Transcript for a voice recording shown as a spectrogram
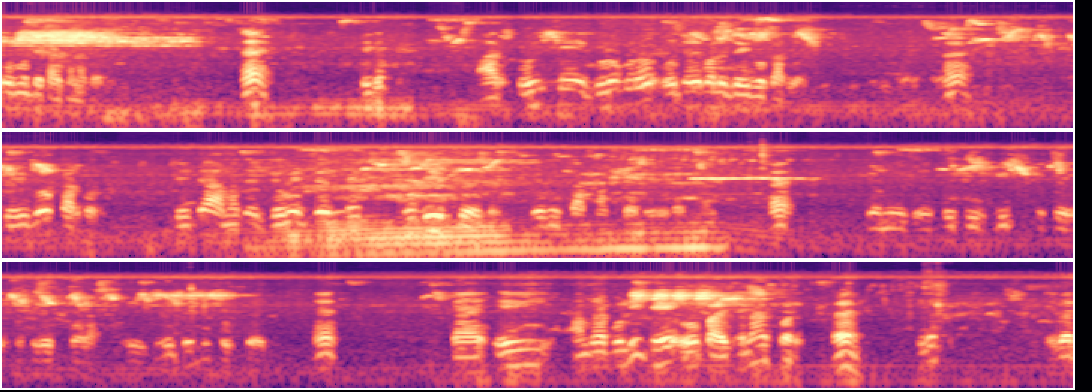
ওর মধ্যে পায়খানা করে হ্যাঁ ঠিক আছে আর ওই যে গুঁড়ো গুঁড়ো ওটাই বলে জৈব কার্বন হ্যাঁ জৈব কার্বন যেটা আমাদের জমির জন্য খুবই প্রয়োজন জমির তাপমাত্রা ধরে রাখা হ্যাঁ জমির এই প্রচুর হিট থেকে প্রতিরোধ করা এইগুলোর জন্য খুব প্রয়োজন। হ্যাঁ? তা এই আমরা বলি যে ও পায়খানা করে হ্যাঁ? ঠিক আছে? এবার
